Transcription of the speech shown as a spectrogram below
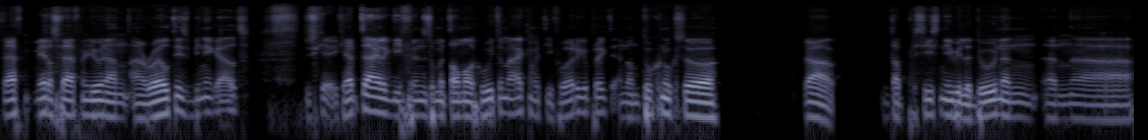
vijf, meer dan 5 miljoen aan, aan royalties binnengehaald. Dus je, hebt eigenlijk die funds om het allemaal goed te maken met die vorige projecten. En dan toch nog zo ja, dat precies niet willen doen. En, en, uh,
